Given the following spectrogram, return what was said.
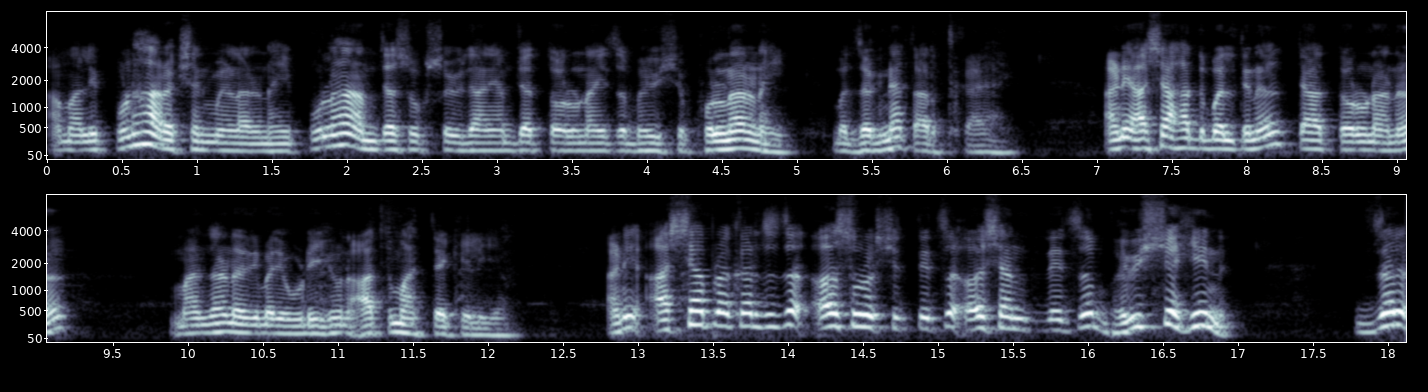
आम्हाला पुन्हा आरक्षण मिळणार नाही. पुन्हा आमच्या सुखसुविधा आणि आमच्या तरुणाईचं भविष्य फुलणार नाही. मग जगण्यात अर्थ काय आहे? आणि अशा हातबलतेनं त्या तरुणानं मांजरा नदीमध्ये उडी घेऊन आत्महत्या केली आहे. आणि अशा प्रकारचं जर असुरक्षिततेचं अशांततेचं भविष्यहीन जर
